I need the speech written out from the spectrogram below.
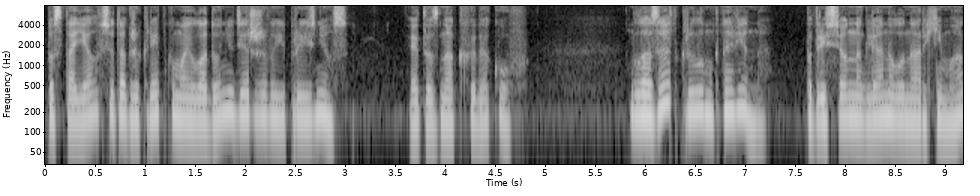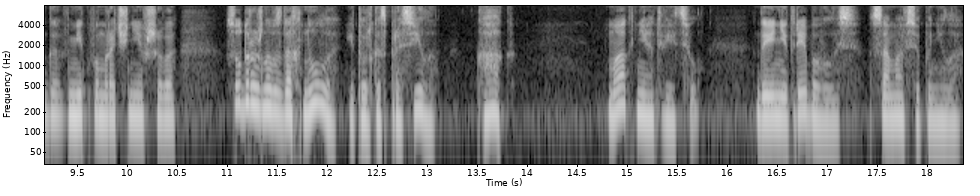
Постоял, все так же крепко мою ладонь удерживая, и произнес. «Это знак ходаков». Глаза открыла мгновенно. Потрясенно глянула на архимага, вмиг помрачневшего, судорожно вздохнула и только спросила. «Как?» Маг не ответил. Да и не требовалось, сама все поняла.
